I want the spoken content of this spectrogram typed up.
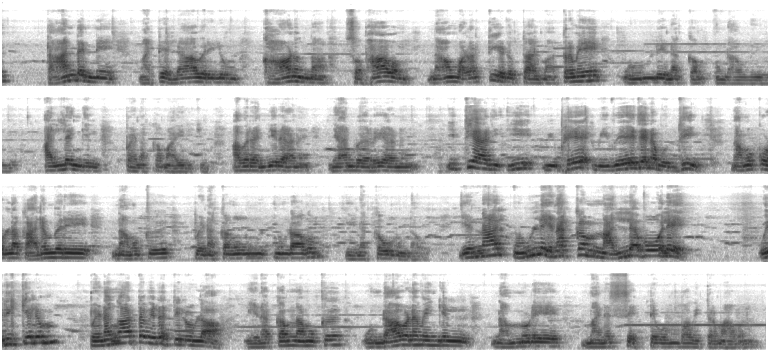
താൻ തന്നെ മറ്റെല്ലാവരിലും കാണുന്ന സ്വഭാവം നാം വളർത്തിയെടുത്താൽ മാത്രമേ ഉള്ളിണക്കം ഉണ്ടാവുകയുള്ളൂ. അല്ലെങ്കിൽ പിണക്കമായിരിക്കും. അവരന്യരാണ് ഞാൻ വേറെയാണ്. ഇത്യാദി ഈ വിഭേ വിവേചന ബുദ്ധി നമുക്കുള്ള കാലം വരെ നമുക്ക് പിണക്കവും ഉണ്ടാകും ഇണക്കവും ഉണ്ടാകും എന്നാൽ ഉള്ളിണക്കം നല്ല പോലെ ഒരിക്കലും പിണങ്ങാത്ത വിധത്തിലുള്ള ഇണക്കം നമുക്ക് ഉണ്ടാവണമെങ്കിൽ നമ്മുടെ മനസ്സേറ്റവും പവിത്രമാവണം.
